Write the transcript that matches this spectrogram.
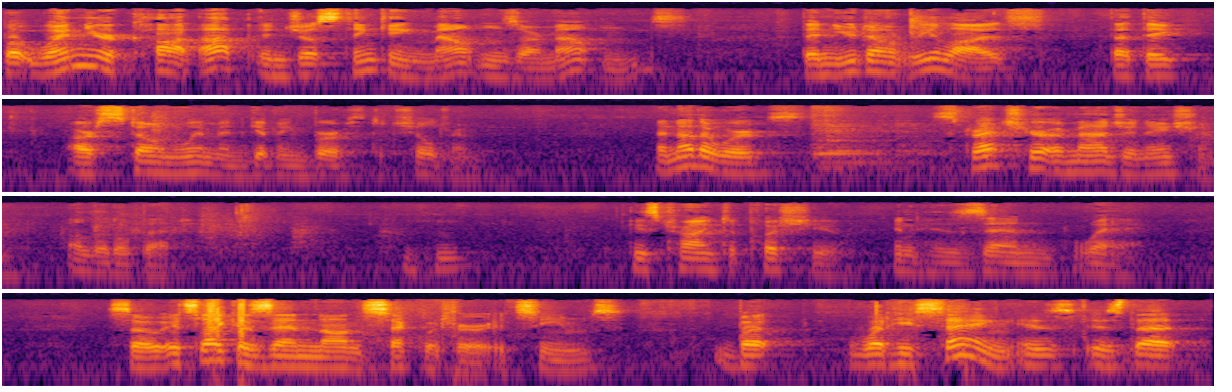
but when you're caught up in just thinking mountains are mountains, then you don't realize that they are stone women giving birth to children. In other words, stretch your imagination a little bit. Mm-hmm. He's trying to push you in his Zen way. So it's like a Zen non sequitur, it seems. But what he's saying is, is that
